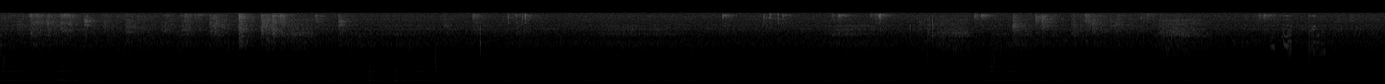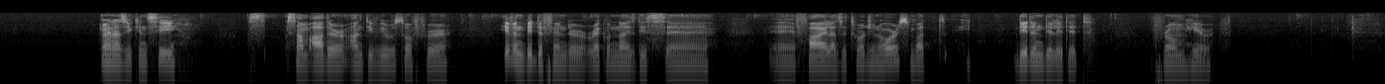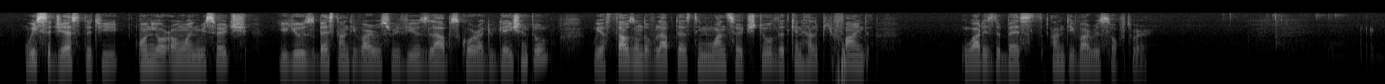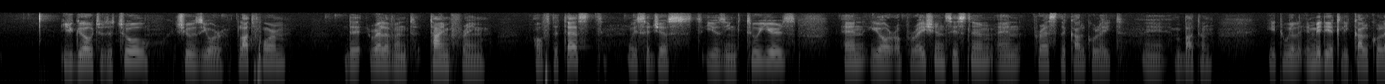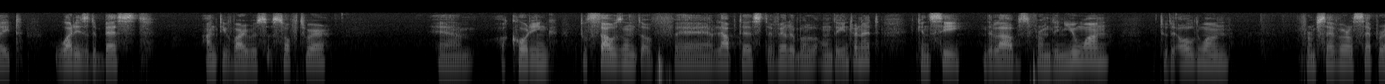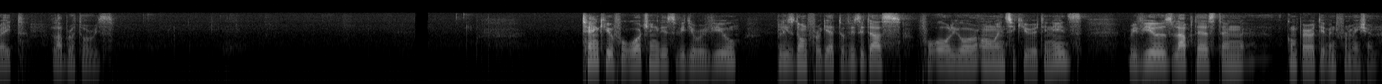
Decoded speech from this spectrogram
And as you can see, some other antivirus software, even Bitdefender recognized this uh, uh, file as a Trojan horse, but it didn't delete it from here. We suggest that you, on your online research, you use Best Antivirus Reviews Lab Score Aggregation tool. We have thousands of lab tests in one search tool that can help you find what is the best antivirus software. You go to the tool, choose your platform, the relevant time frame of the test. We suggest using two years and your operation system and press the calculate uh, button. It will immediately calculate what is the best antivirus software um, according to thousands of uh, lab tests available on the internet. You can see the labs from the new one to the old one from several separate laboratories. Thank you for watching this video review. Please don't forget to visit us for all your online security needs, reviews, lab tests, and comparative information.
